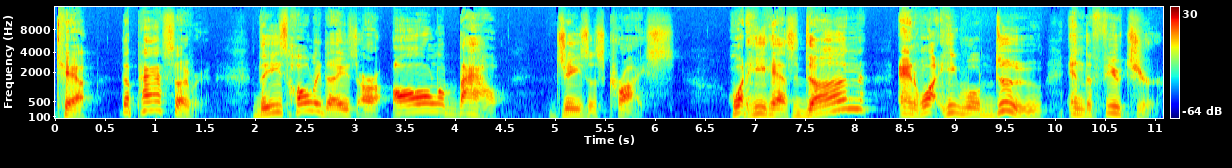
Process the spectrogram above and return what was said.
kept the Passover. These holy days are all about Jesus Christ, what he has done and what he will do in the future.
